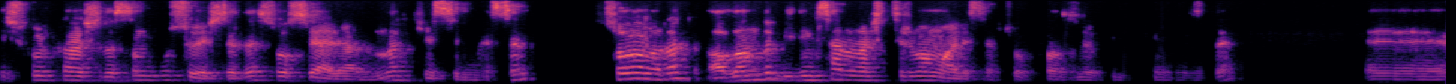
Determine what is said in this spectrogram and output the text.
işkur karşılasın, bu süreçte de sosyal yardımlar kesilmesin. Son olarak alanda bilimsel araştırma maalesef çok fazla yok ülkemizde. Ee,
